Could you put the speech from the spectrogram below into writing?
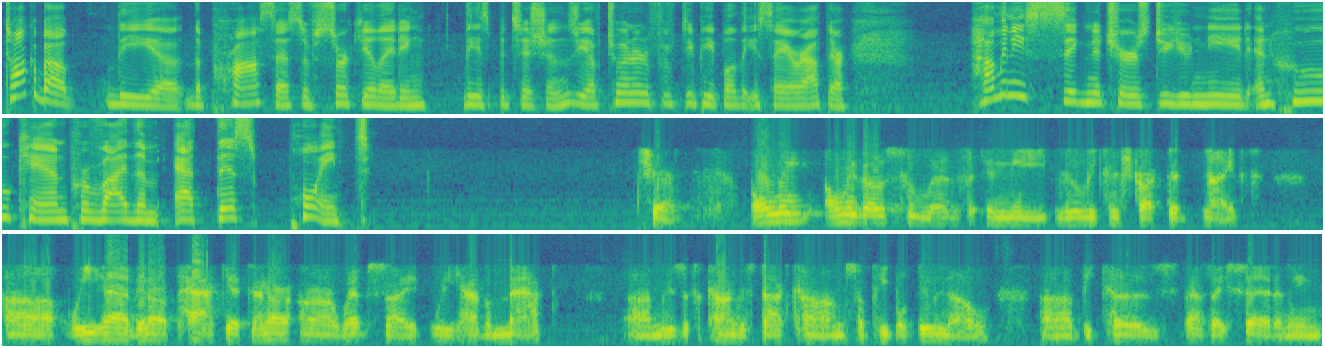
talk about the uh, the process of circulating these petitions. You have 250 people that you say are out there. How many signatures do you need, and who can provide them at this point? Sure only only those who live in the newly constructed ninth. Uh, we have in our packet and our, on our website, we have a map, uh, meuserforcongress.com, so people do know. Uh, because, as I said, I mean,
